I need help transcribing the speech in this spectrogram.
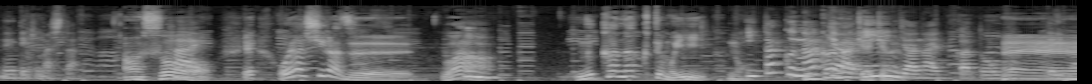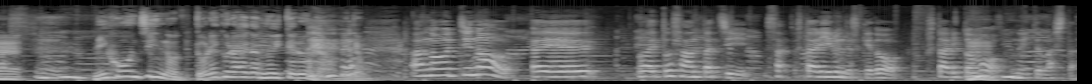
抜いてきました。あ、そう。はいえ、親知らずは、抜かなくてもいいの？痛くなきゃいいんじゃないかと思っています。うんん日本人のどれぐらいが抜いてるんだろうね、でも。あのうちの、えー、バイトさんたちさ2人いるんですけど2人とも抜いてました、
